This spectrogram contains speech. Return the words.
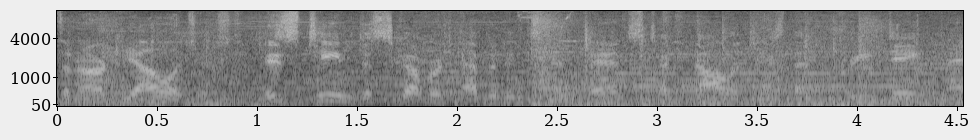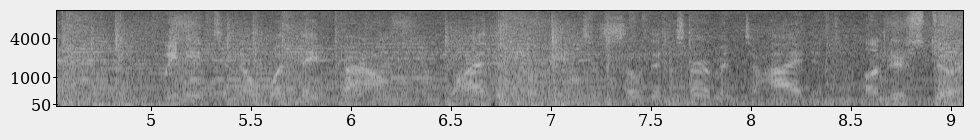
with an archaeologist. His team discovered evidence of advanced technologies that predate man. We need to know what they found and why the Koreans are so determined to hide it. Understood.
